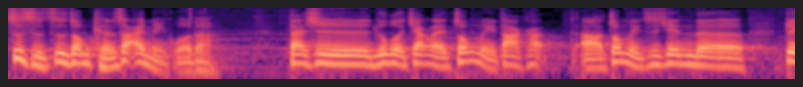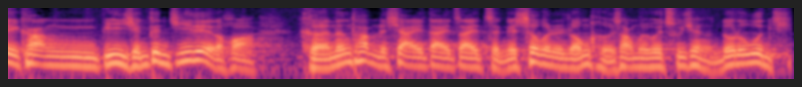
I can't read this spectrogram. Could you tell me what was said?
自始至终可能是爱美国的。但是如果将来中美大抗啊，中美之间的对抗比以前更激烈的话，可能他们的下一代在整个社会的融合上面会出现很多的问题。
